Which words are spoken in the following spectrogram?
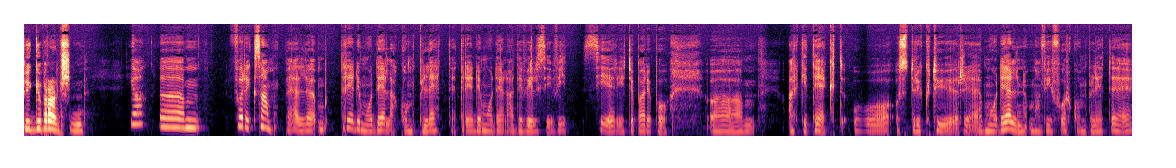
byggebransjen? Ja, um, for eksempel 3D-modeller, komplette 3D-modeller. Det vil si, vi ser ikke bare på um, arkitekt- og, strukturmodellen, men vi får komplette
